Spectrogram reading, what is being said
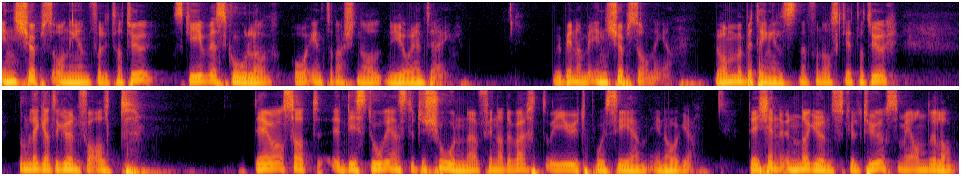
innkjøpsordningen for litteratur, skriveskoler og internasjonal nyorientering. Vi begynner med innkjøpsordningen, rammebetingelsene for norsk litteratur, som ligger til grunn for alt. Det er også at De store institusjonene finner det verdt å gi ut poesien i Norge. Det er ikke en undergrunnskultur som i andre land.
